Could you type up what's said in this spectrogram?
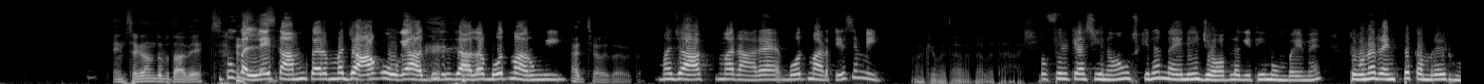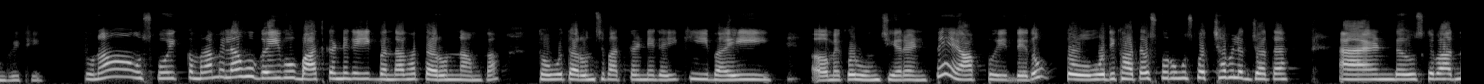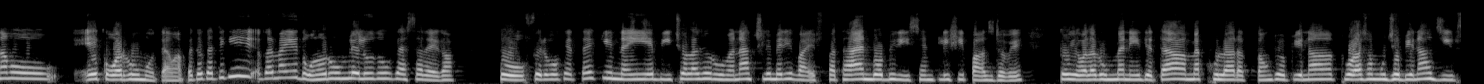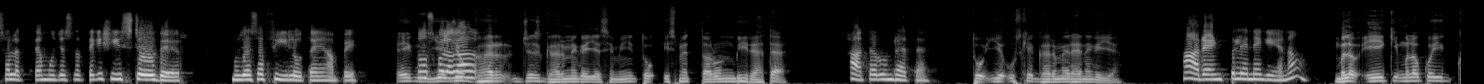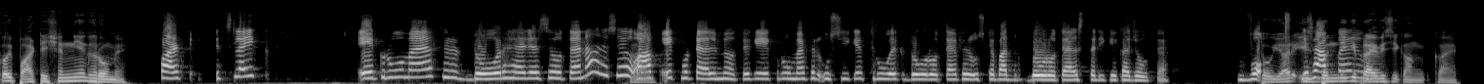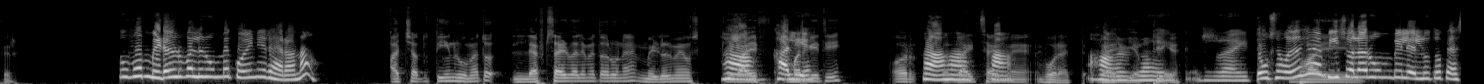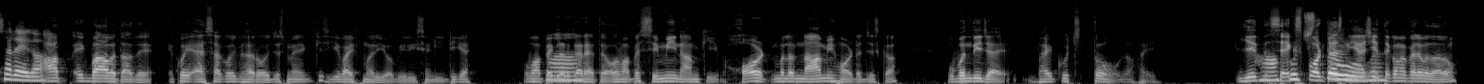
इंस्टाग्राम तो बता दे। तू कर ले एक काम कर मज़ाक हो गया। हद से ज़्यादा बहुत मारूँगी। अच्छा बता बता। मज़ाक मरा रहा है बहुत मारती है सिमी। ओके बता बता बता तो फिर क्या सीन हुआ? उसकी ना नई नई जॉब लगी थी मुंबई में। तो वो ना रेंट पे कमरे ढूंढ रही थी। तो ना उसको एक कमरा मिला वो गई वो बात करने गई। एक बंदा था तरुण नाम का। तो वो तरुण से बात करने गई कि भाई मेरे को रूम चाहिए रेंट पे, आप दे दो। तो वो दिखाता है उसको रूम उसको अच्छा भी लग जाता है। एंड उसके बाद ना वो एक और रूम होता है वहाँ पे। तो कहती कि अगर मैं ये दोनों रूम ले लूँ तो कैसा रहेगा? तो फिर वो कहता है कि नहीं, ये बीच वाला जो रूम है ना एक्चुअली मेरी वाइफ का था एंड वो भी रिसेंटली शी पास्ड अवे तो ये वाला रूम मैं नहीं देता, मैं खुला रखता हूँ क्योंकि ना थोड़ा सा मुझे भी ना अजीब सा लगता है। मुझे ऐसा लगता है कि शी स्टिल देयर मुझे ऐसा फील होता है यहाँ पे। एक तो उसको ये लगा जो घर जिस घर में गई है सिमी तो इसमें तरुण भी रहता है? हाँ तरुण रहता है। तो ये उसके घर में रहने गई है? हाँ रेंट पे लेने गई है ना। मतलब एक ही मतलब कोई कोई पार्टीशन नहीं है घरों में? पार्ट इट्स लाइक एक रूम है फिर डोर है जैसे होता है ना जैसे हाँ। आप एक होटल में होते हो कि एक रूम है फिर उसी के थ्रू एक डोर होता है फिर उसके बाद डोर होता है इस तरीके का जो होता है। वो तो यार इस बंदी की प्राइवेसी कहाँ है फिर? तो वो मिडल वाले रूम में कोई नहीं रह रहा ना। अच्छा तो तीन रूम है तो लेफ़्ट साइड वाले में तरुण है मिडिल में उसकी हाँ वाइफ मर गई थी और हाँ हाँ राइट साइड हाँ। में वो रहते हाँ ठीक है। राइट राइट तो उसने बोला कि मैं बीच वाला रूम भी ले लूँ तो कैसा रहेगा? आप एक बात बता दे कोई ऐसा कोई घर हो जिसमें किसी की वाइफ मरी हो अभी रिसेंटली ठीक है? वहाँ पे एक लड़का हाँ। रहता है और वहाँ पे सिमी नाम की हॉट मतलब नाम ही हॉट है जिसका वो बंदी जाए भाई कुछ तो होगा भाई। ये हाँ सेक्स तो पॉडकास्ट नहीं है होगा। तेरे मैं पहले बता रहा हूँ।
